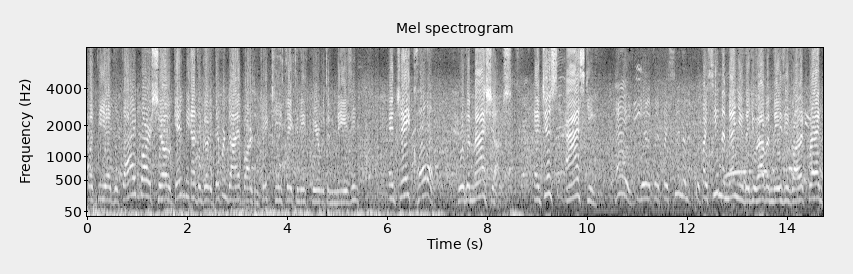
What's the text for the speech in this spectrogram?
But the uh, the dive bar show, getting me out to go to different dive bars and drink cheesesteaks and eat beer was amazing. And J. Cole were the mashups. And just asking, hey, you know, if, if I see in the if I see in the menu that you have amazing garlic bread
